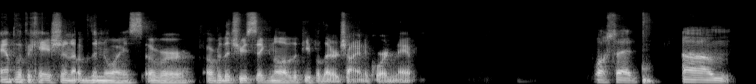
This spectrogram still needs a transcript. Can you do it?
amplification of the noise over over the true signal of the people that are trying to coordinate. Well said. Um,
